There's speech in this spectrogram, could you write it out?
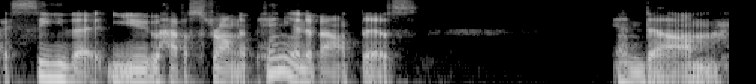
I see that you have a strong opinion about this, and um,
